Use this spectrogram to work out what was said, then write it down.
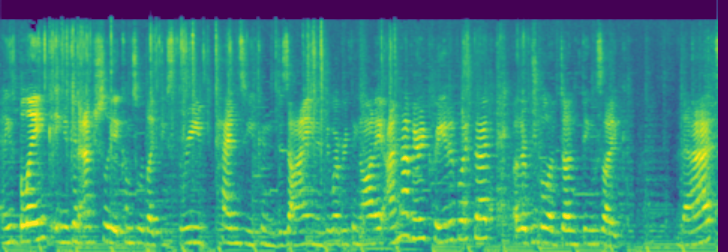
And he's blank, and you can actually, it comes with like these three pens, you can design and do everything on it. I'm not very creative like that. Other people have done things like that.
